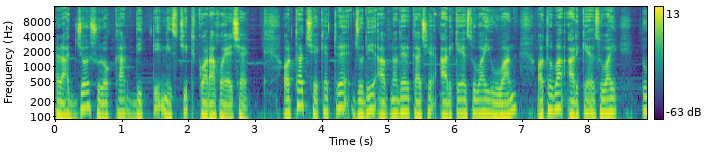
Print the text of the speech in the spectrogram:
রাজ্য সুরক্ষার দিকটি নিশ্চিত করা হয়েছে। অর্থাৎ সেক্ষেত্রে যদি আপনাদের কাছে R K S Y one অথবা R K S Y two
